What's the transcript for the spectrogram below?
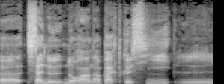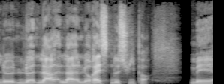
euh, ça n'aura un impact que si le, le, reste ne suit pas. Mais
